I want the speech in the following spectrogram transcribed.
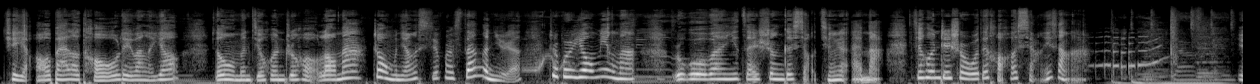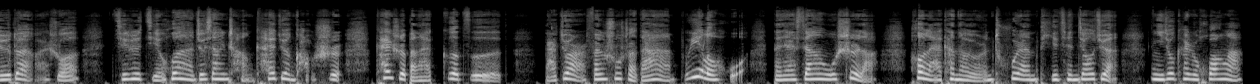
却也熬白了头，累弯了腰。等我们结婚之后，老妈、丈母娘、媳妇儿三个女人，这不是要命吗？如果万一再生个小情人挨骂，结婚这事儿我得好好想一想啊。有一段啊说，其实结婚啊就像一场开卷考试，开始本来各自。答卷、翻书、找答案，不亦乐乎，大家相安无事的。后来看到有人突然提前交卷，你就开始慌了。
